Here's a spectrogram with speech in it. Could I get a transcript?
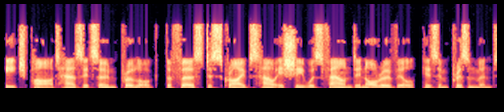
Each part has its own prologue. The first describes how Ishi was found in Oroville, his imprisonment,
